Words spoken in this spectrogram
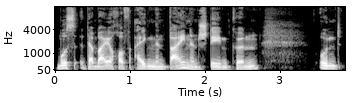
muss dabei auch auf eigenen Beinen stehen können. Und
